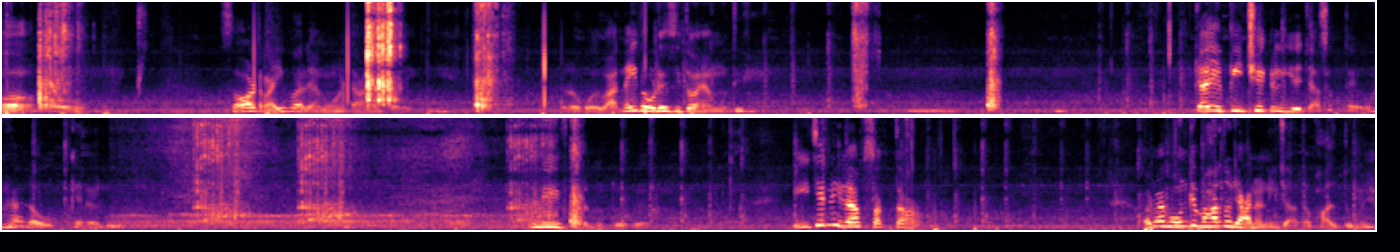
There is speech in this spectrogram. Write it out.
शॉर्ट राइफल है, मुँह हटानी पड़ेगी। चलो, कोई बात नहीं, थोड़ी सी तो है थी क्या ये पीछे के लिए जा सकते हो? हेलो केरलू लीव कर दो तो फिर। पीछे नहीं रख सकता। और मैं फ़ोन के बाहर तो जाना नहीं चाहता फालतू में।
